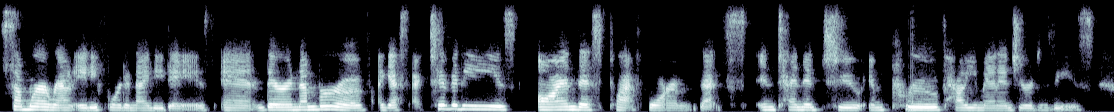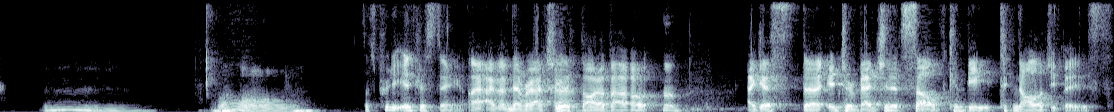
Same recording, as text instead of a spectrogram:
somewhere around 84 to 90 days. And there are a number of, I guess, activities on this platform that's intended to improve how you manage your disease. Mm. Whoa, that's pretty interesting. I, have never actually thought about, huh. I guess, the intervention itself can be technology based,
